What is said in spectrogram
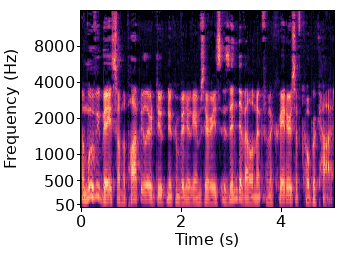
A movie based on the popular Duke Nukem video game series is in development from the creators of Cobra Kai,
